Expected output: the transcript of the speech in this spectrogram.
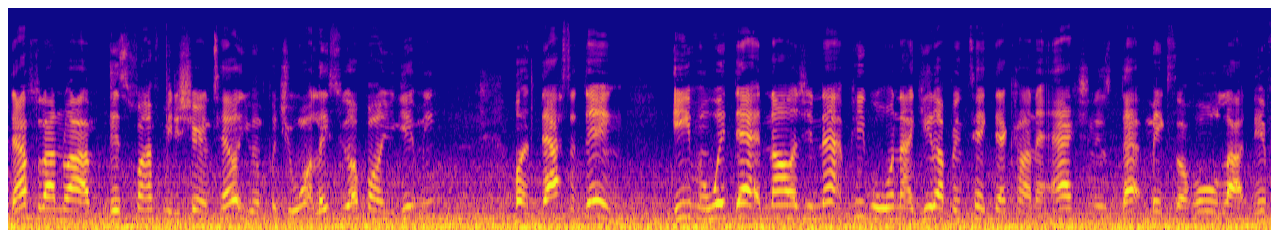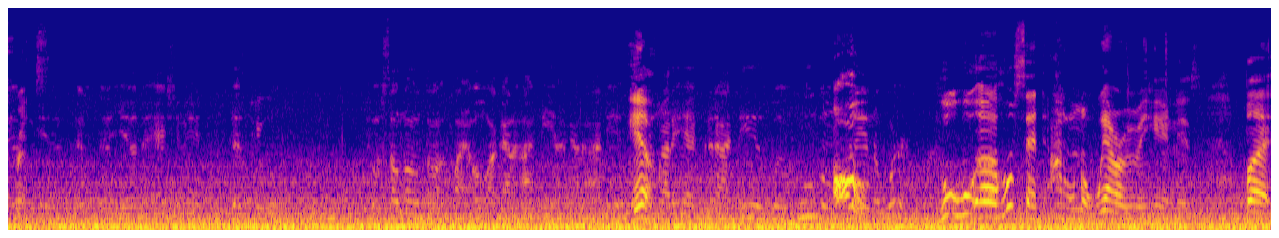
that's what I know I, it's fine for me to share and tell you and put you on, lace you up on, you get me? But that's the thing. Even with that knowledge and that, people will not get up and take that kind of action. Is that makes a whole lot difference. Yeah, that's, that, yeah, the action is because people for so long thought like, oh, I got an idea, I got an idea. Yeah. Everybody had good ideas, but who gonna Oh. put in the work? Who who uh who said I don't know where I remember hearing this, but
